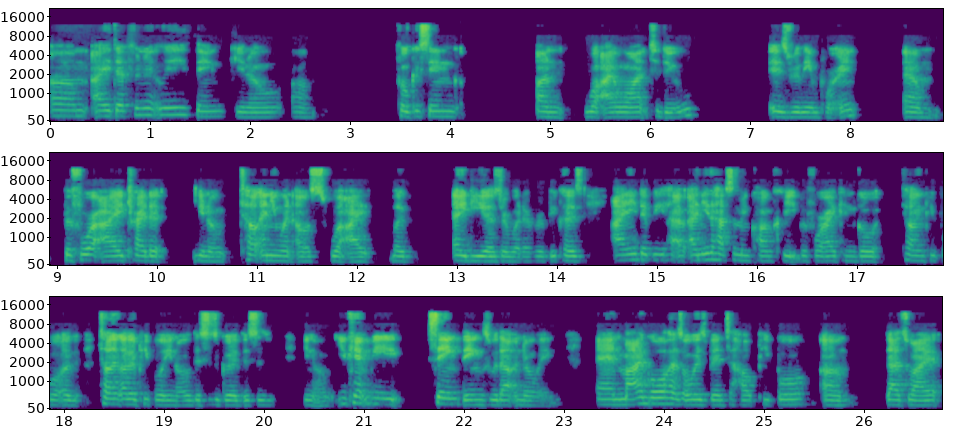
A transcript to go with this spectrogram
Um, I definitely think, you know, um, focusing on what I want to do is really important. Um, before I try to, you know, tell anyone else what I like, ideas or whatever because I need to be ha- I need to have something concrete before I can go telling people uh, telling other people you know this is good this is you know you can't be saying things without knowing. And my goal has always been to help people. Um, that's why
